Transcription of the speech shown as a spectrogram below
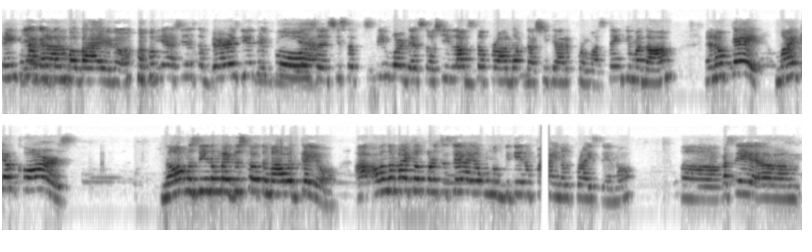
Thank you, gandang madam. babae, no? Yeah, she's a very beautiful. Yeah. So she's a stewardess, so she loves the product that she got it from us. Thank you, madam. And okay, Michael Kors. No, kung sinong may gusto, tumawad kayo. Ah, ako na Michael Kors kasi ayaw kong magbigay ng final price, eh, no? Ah, kasi um,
